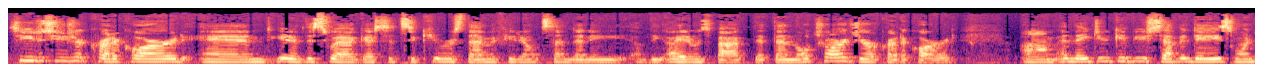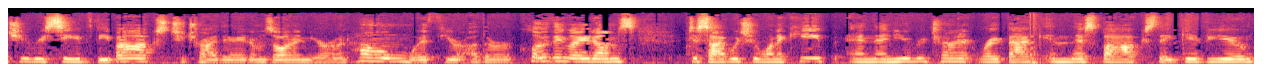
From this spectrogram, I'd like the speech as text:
So you just use your credit card and, you know, this way I guess it secures them if you don't send any of the items back that then they'll charge your credit card. Um, and they do give you seven days once you receive the box to try the items on in your own home with your other clothing items. Decide what you want to keep and then you return it right back in this box. They give you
